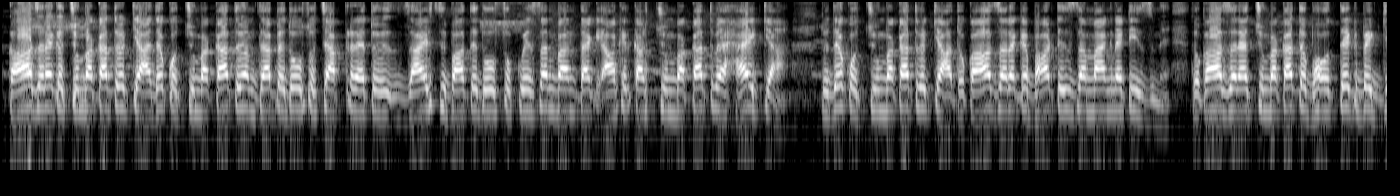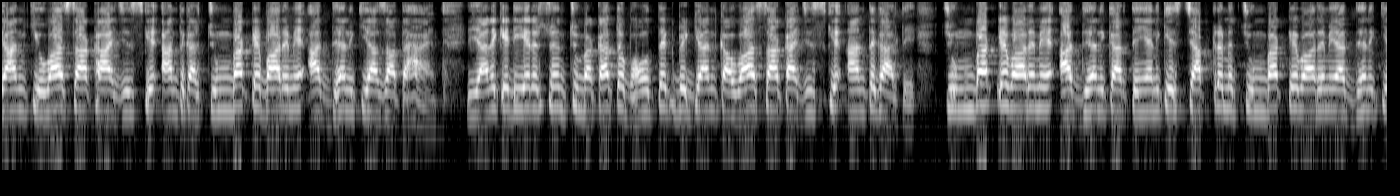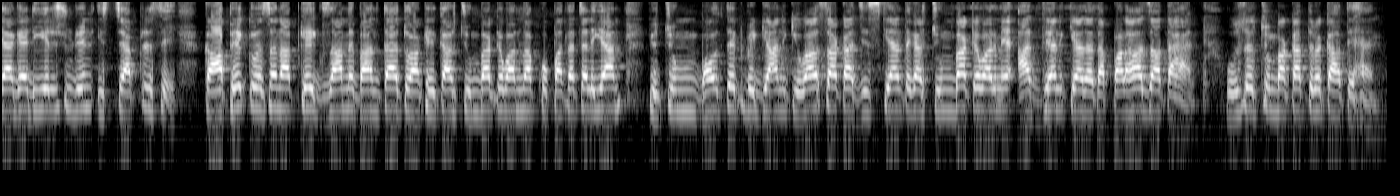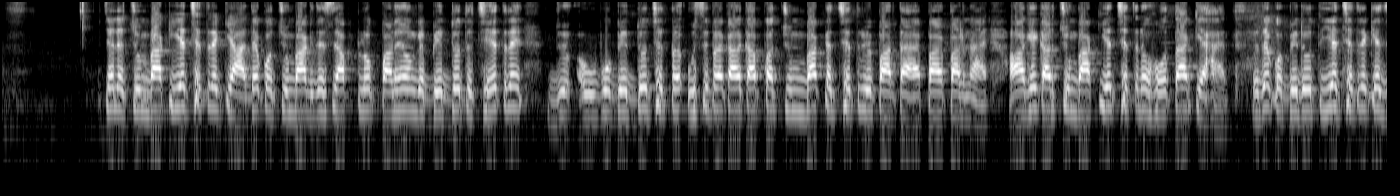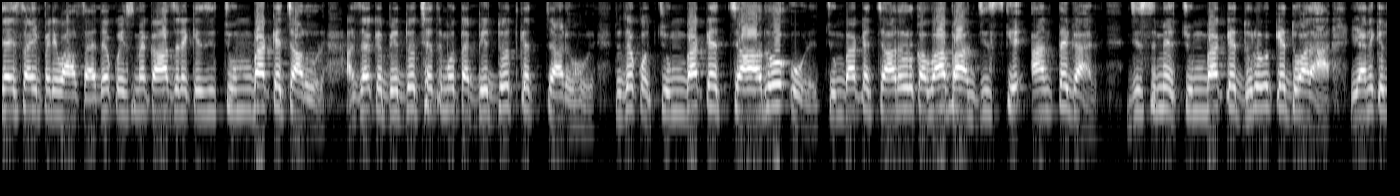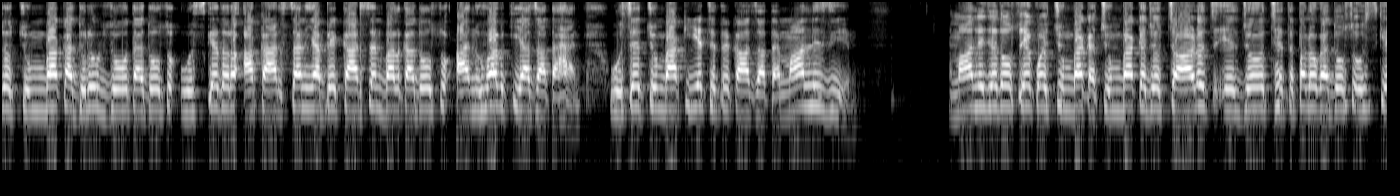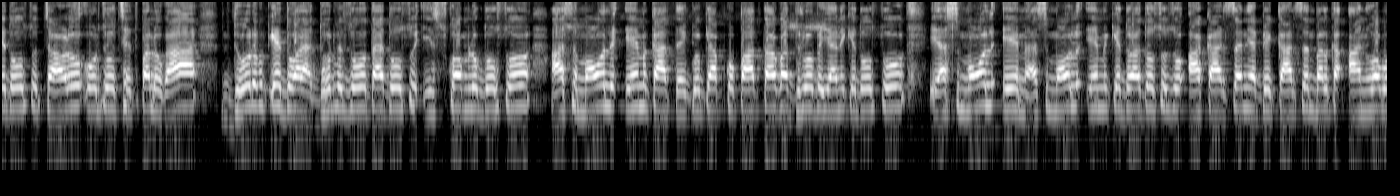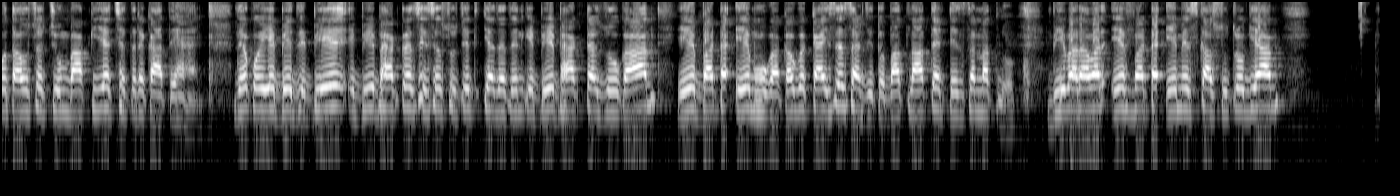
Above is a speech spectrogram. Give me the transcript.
कहा जा रहा है कि चुंबकत्व क्या है? देखो चुंबकत्व एवं द्रव्य दोस्तों चैप्टर है तो ज़ाहिर सी बात है दोस्तों क्वेश्चन बनता है कि आखिरकार चुंबकत्व है क्या? तो देखो चुंबकत्व क्या? तो कहा जा रहा है कि व्हाट इज़ द मैग्नेटिज्म तो कहा जा रहा है चुंबकत्व भौतिक विज्ञान की वह शाखा है, जिसके अंतर्गत चुंबक के बारे में अध्ययन किया जाता है। यानी कि डियर स्टूडेंट चुंबकत्व भौतिक विज्ञान का वह शाखा है, जिसके अंतर्गत चुंबक के बारे में अध्ययन करते हैं। यानी कि इस चैप्टर में चुंबक के बारे में अध्ययन किया गया डियर स्टूडेंट इस चैप्टर से। काफ़ी क्वेश्चन आपके एग्ज़ाम में बांधता है तो आखिरकार चुंबक के बारे में आपको पता चल गया कि चुम भौतिक विज्ञान की वह शाखा जिसके अंतर्गत चुंबक के बारे में अध्ययन किया जाता पढ़ा जाता है, उसे चुंबकत्व कहते हैं। चले, चुंबकीय क्षेत्र क्या है देखो, चुंबक जैसे आप लोग पढ़े होंगे, विद्युत क्षेत्र, जो, वो विद्युत क्षेत्र, उसी प्रकार का आपका चुंबक क्षेत्र भी पढ़ता है पढ़ना है। आगे का चुंबकीय क्षेत्र होता क्या है? तो देखो, विद्युतीय क्षेत्र के जैसा ही परिभाषा है। देखो, इसमें कहा जा रहा है चुंबक के चारों ओर अगर विद्युत क्षेत्र में होता है, विद्युत के चारों ओर। तो देखो, चुंबक के चारों ओर, चुंबक के चारों ओर का वह भाग जिसके अंतर्गत, जिसमें चुंबक के ध्रुव के द्वारा, यानी कि जो चुंबक का ध्रुव जो होता है दोस्तों उसके द्वारा आकर्षण या बेकार्षण बल का दोस्तों अनुभव किया जाता है। उसे चुंबकीय क्षेत्र कहा जाता है। मान लीजिए मान लीजिए दोस्तों, ये कोई चुंबक है, चुंबक के जो चारों जो क्षेत्रफल होगा दोस्तों, उसके दोस्तों, चारों और जो क्षेत्रफल होगा, ध्रुव के द्वारा, ध्रुव जो होता है दोस्तों, इसको हम लोग दोस्तों स्मॉल एम कहते हैं, क्योंकि आपको पता होगा ध्रुव, यानी कि दोस्तों स्मॉल एम स्मॉल एम के द्वारा दोस्तों, जो आकर्षण या बेकार्षण बल का अनुभव होता है, उसे चुंबकीय क्षेत्र कहते हैं। देखो, ये बे फैक्टर से इसे सूचित किया जाता है कि बे फैक्टर जो होगा ए बटा एम होगा। क्योंकि कैसे सर जी तो बतलाते हैं, टेंशन मत लो। बी बराबर एफ़ बटा एमएस का सूत्र गया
